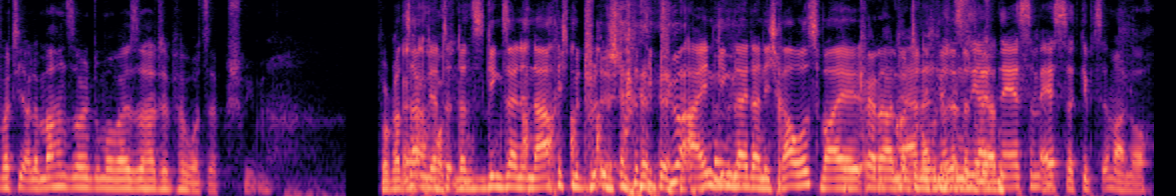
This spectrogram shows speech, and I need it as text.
was die alle machen sollen. Dummerweise hat er per WhatsApp geschrieben. Ich wollte gerade sagen, der, hat- dann ging seine Nachricht mit äh, tritt die Tür ein, ging leider nicht raus, weil Keine Ahnung. konnte Ja, nicht gesendet sie halt werden. eine SMS, das gibt's immer noch.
